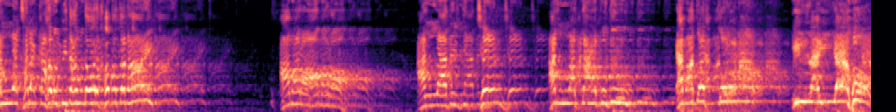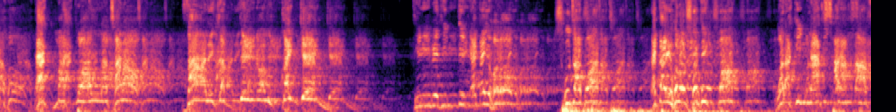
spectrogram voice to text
আল্লাহ ছাড়া কাহারও বিধান দেওয়ার ক্ষমতা নাই। আমারও আমারও। আল্লাহ আদেশ দিচ্ছেন, আল্লাহ তাবুদু ইবাদত করো না। ইল্লা ইয়াহু একমাত্র আল্লাহ ছাড়া। যালিকা দ্বীনুল কাইয়্যিম। তিনি ব্যতীত এটাই হলো সোজা পথ, এটাই হলো সঠিক পথ। ওয়ালাকিন আকসারান নাস,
